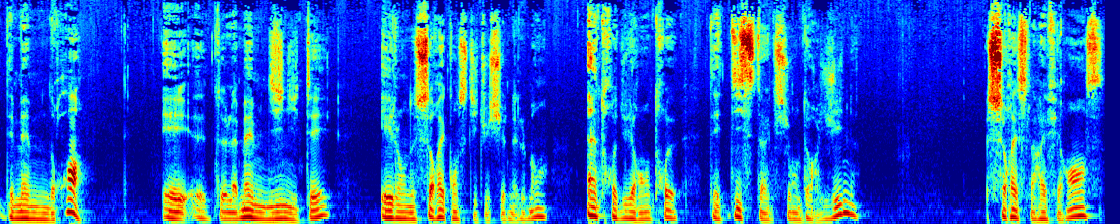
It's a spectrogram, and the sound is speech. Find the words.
des mêmes droits et de la même dignité, et l'on ne saurait constitutionnellement introduire entre eux des distinctions d'origine, serait-ce la référence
